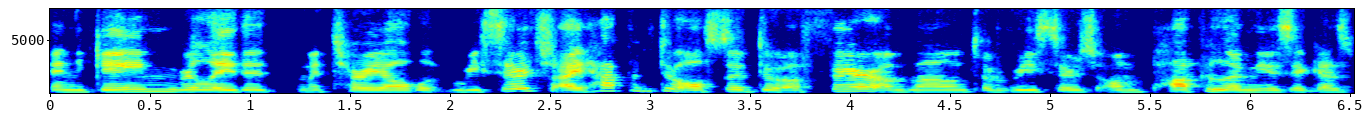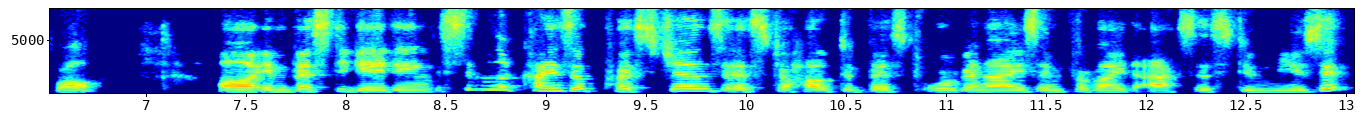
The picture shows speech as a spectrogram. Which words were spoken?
and game related material research, I happen to also do a fair amount of research on popular music as well, uh, investigating similar kinds of questions as to how to best organize and provide access to music.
